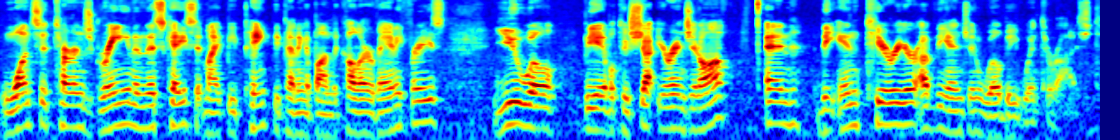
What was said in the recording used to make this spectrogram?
Once it turns green, in this case, it might be pink depending upon the color of antifreeze, you will be able to shut your engine off and the interior of the engine will be winterized.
